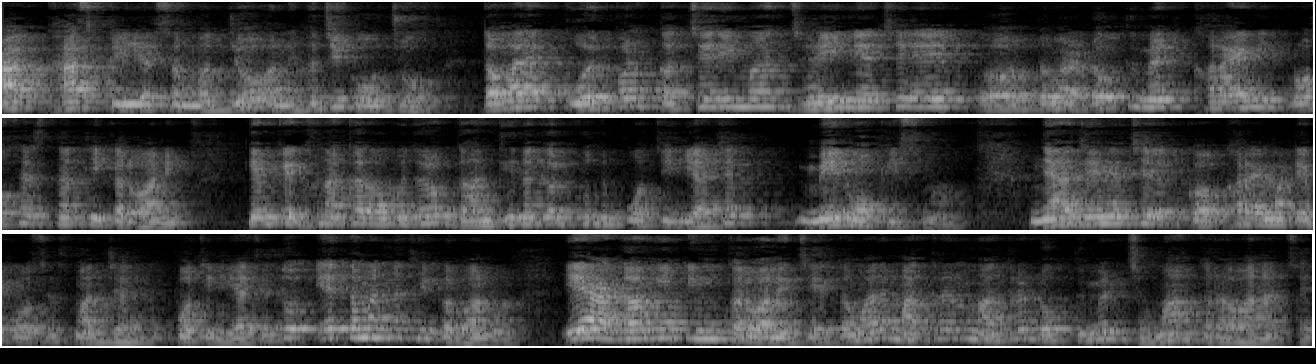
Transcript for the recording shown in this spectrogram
આ ખાસ ક્લિયર સમજજો અને હજી કહું છું. તમારે કોઈ પણ કચેરીમાં જઈને છે તમારા ડોક્યુમેન્ટ ખરાઈની પ્રોસેસ નથી કરવાની. કેમ કે ઘણા ખરા ઉમેદવારો ગાંધીનગર ખુદ પહોંચી ગયા છે. મેઇન ઓફિસમાં ત્યાં જઈને છે ખરાઈ માટે પ્રોસેસમાં પહોંચી ગયા છે. તો એ તમારે નથી કરવાનું. એ આગામી ટીમ કરવાની છે. તમારે માત્ર ને માત્ર ડોક્યુમેન્ટ જમા કરાવવાના છે.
